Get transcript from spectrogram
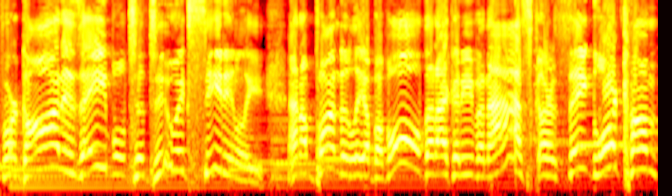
For God is able to do exceedingly and abundantly above all that I could even ask or think. Lord, come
